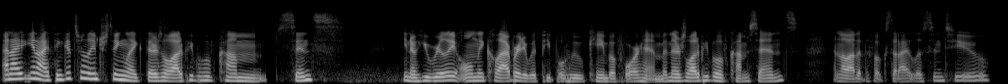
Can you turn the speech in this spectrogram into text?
And I, you know, I think it's really interesting. Like, there's a lot of people who've come since, you know, he really only collaborated with people who came before him. And there's a lot of people who've come since, and a lot of the folks that I listen to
